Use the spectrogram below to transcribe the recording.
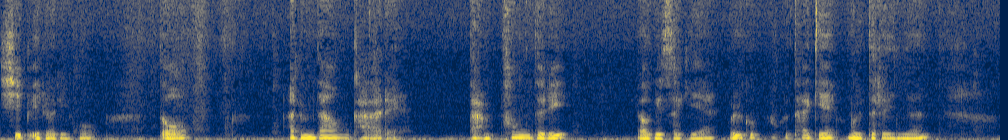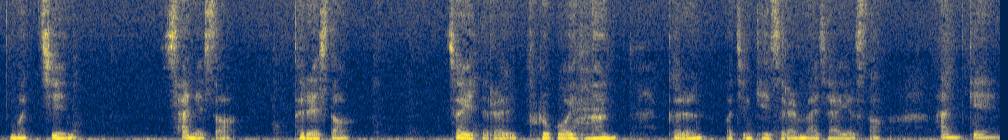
11월이고 또 아름다운 가을의 단풍들이 여기저기에 울긋불긋하게 물들어 있는 멋진 산에서 들에서 저희들을 부르고 있는 그런 멋진 계절을 맞이하여서 함께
